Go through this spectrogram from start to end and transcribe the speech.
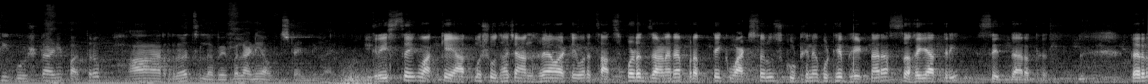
ती गोष्ट आणि पात्र फारच लवेबल आणि आउटस्टँडिंग आहे ग्रेसचं एक वाक्य आहे आत्मशोधाच्या आंधळ्या वाटेवर चाचपडत जाणाऱ्या प्रत्येक वाटसरूस कुठे ना कुठे भेटणारा सहयात्री सिद्धार्थ. तर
